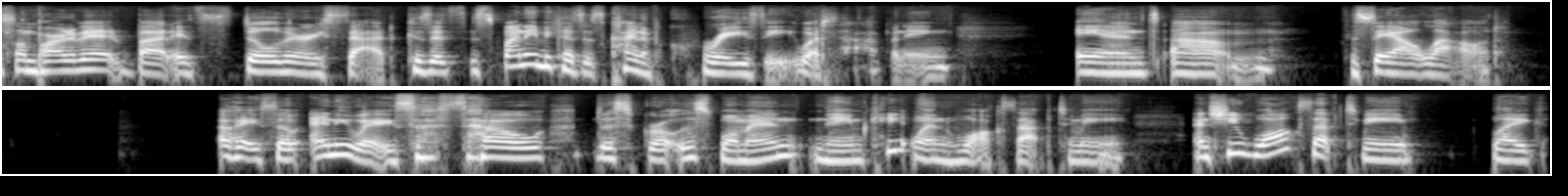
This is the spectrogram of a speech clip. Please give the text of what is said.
some part of it, but it's still very sad because it's, it's funny because it's kind of crazy what's happening and um, to say out loud. Okay, so anyways, so this girl, this woman named Caitlin walks up to me and she walks up to me like,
